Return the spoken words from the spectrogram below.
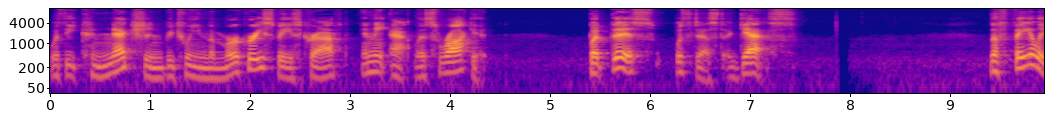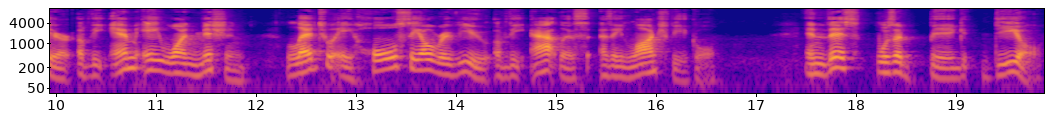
with the connection between the Mercury spacecraft and the Atlas rocket. But this was just a guess. The failure of the MA 1 mission led to a wholesale review of the Atlas as a launch vehicle. And this was a big deal.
